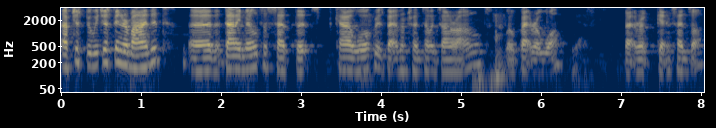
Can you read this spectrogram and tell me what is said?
I've just been, we've just been reminded uh, that Danny Mills has said that Kyle Walker is better than Trent Alexander-Arnold. Well, better at what? Yes. better at getting sent off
